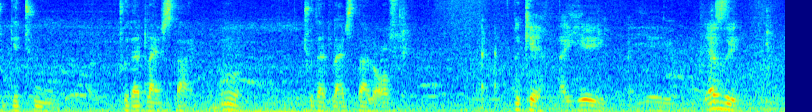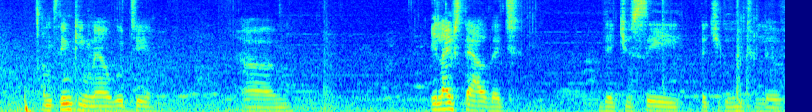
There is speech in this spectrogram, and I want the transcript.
to get to to that lifestyle you know, Mm. to that lifestyle of Okay, I hear you. I hear you. Yazi, I'm thinking now, Guti, um, a lifestyle that that you say that you're going to live?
